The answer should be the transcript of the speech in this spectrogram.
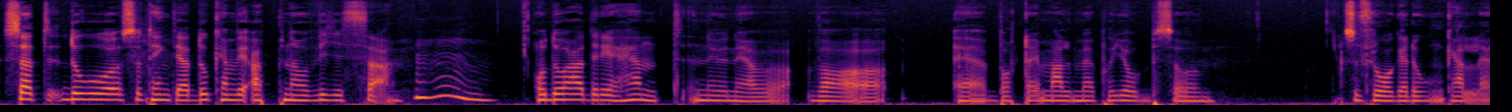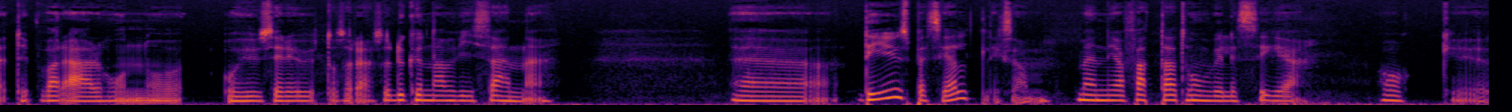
Så att då så tänkte jag, då kan vi öppna och visa. Mhm. Och då hade det hänt nu när jag var, var eh, borta i Malmö på jobb så, så frågade hon Kalle typ var är hon och, och hur ser det ut och sådär. Så då kunde han visa henne. Eh, det är ju speciellt liksom. Men jag fattar att hon ville se. Och eh,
